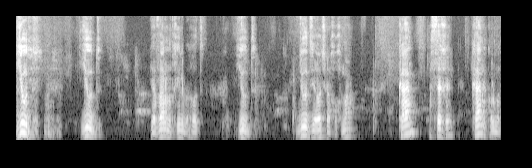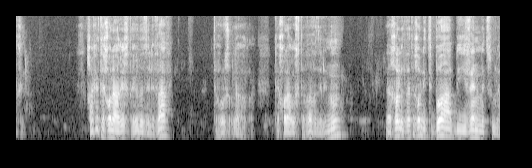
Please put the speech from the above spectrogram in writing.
יוד, יוד. יוון מתחיל באות יוד. יוד זה האות של החוכמה. כאן השכל, כאן הכל מתחיל. אחר כך אתה יכול להעריך את היוד הזה לו', אתה יכול להעריך את הו' הזה לנ', ואתה יכול לטבוע באבן מצולה.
